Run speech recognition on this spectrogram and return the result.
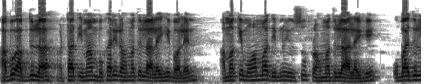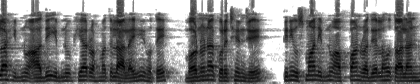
আবু আবদুল্লাহ, অর্থাৎ ইমাম বুখারি রহমতুল্লাহ আলাইহি বলেন, আমাকে মোহাম্মদ ইবনু ইউসুফ রহমতুল্লাহ আলাইহি, উবায়দুল্লাহ ইবনু আদি ইবনু খিয়ার রহমতুল্লাহ আলাইহি হতে বর্ণনা করেছেন যে, তিনি উসমান ইবনু আফফান রদিয়াল্লাহ তাল্লাহ্ন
